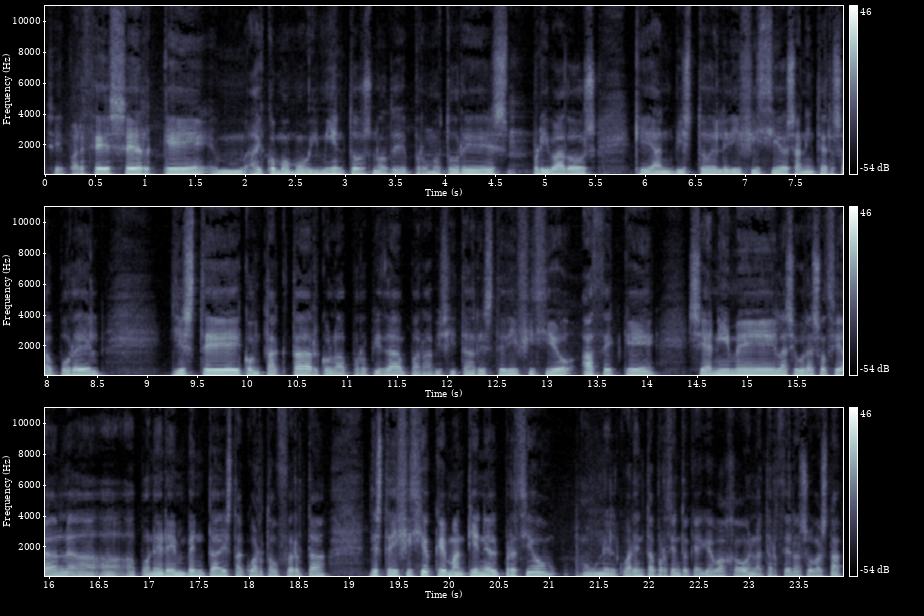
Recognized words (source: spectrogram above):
Sí, parece ser que mm, hay como movimientos ¿no? de promotores privados que han visto el edificio, se han interesado por él y este contactar con la propiedad para visitar este edificio hace que se anime la Seguridad Social a, poner en venta esta cuarta oferta de este edificio que mantiene el precio, aún el 40% que había bajado en la tercera subasta,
